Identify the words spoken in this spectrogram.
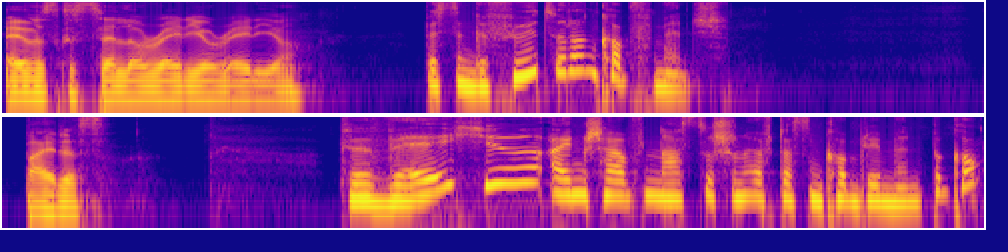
Elvis Costello, Radio, Radio. Bist du ein Gefühls- oder ein Kopfmensch? Beides. Für welche Eigenschaften hast du schon öfters ein Kompliment bekommen?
